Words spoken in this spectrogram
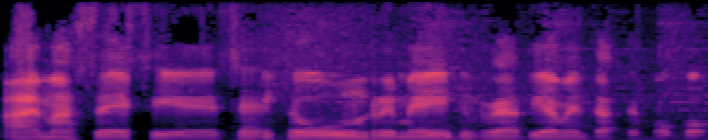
Además, eh, sí, eh, se hizo un remake relativamente hace poco.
